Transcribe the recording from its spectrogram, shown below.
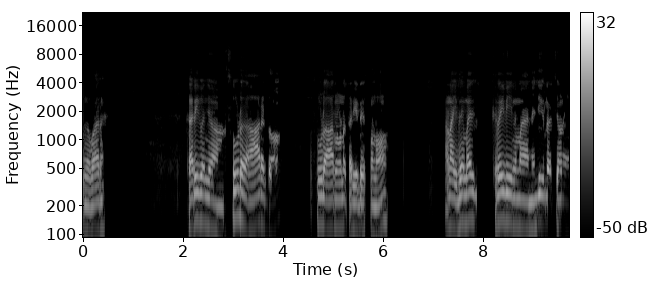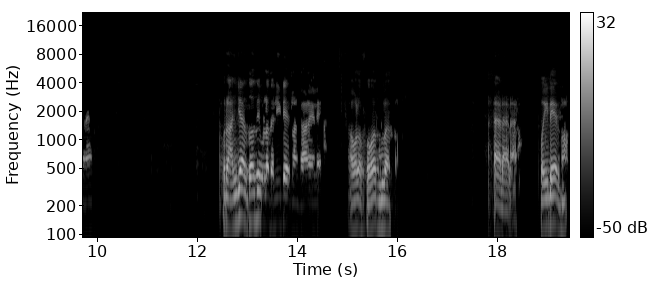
இங்கே பாரு. கறி கொஞ்சம் சூடு ஆறட்டும். சூடு ஆறணுன்னு கறியை டேஸ்ட் பண்ணுவோம். ஆனால் இதே மாதிரி கிரேவி நம்ம நெஞ்சுகளில் வச்சோன்னு ஒரு அஞ்சாறு தோசை உள்ள தள்ளிக்கிட்டே இருக்கலாம் காலையில. அவ்வளோ ஃபோர்ஃபுல்லாக இருக்கும். அடா, அடா. போயிட்டே இருக்கும்.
